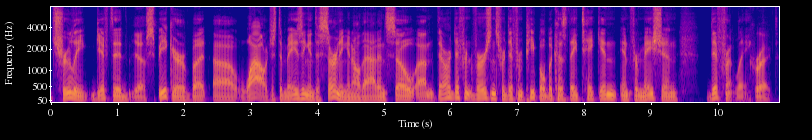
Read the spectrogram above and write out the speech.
Truly gifted yes. speaker, but uh, wow, just amazing and discerning and all that. And so um, there are different versions for different people because they take in information differently. Correct.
